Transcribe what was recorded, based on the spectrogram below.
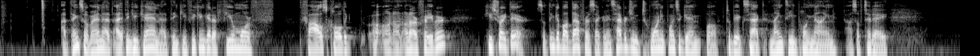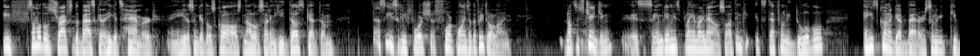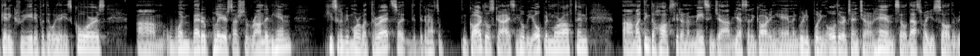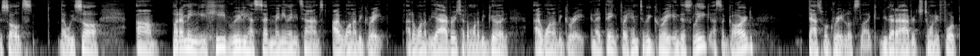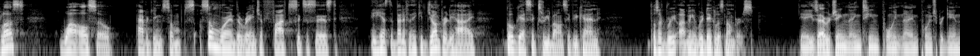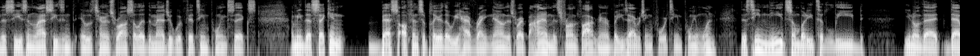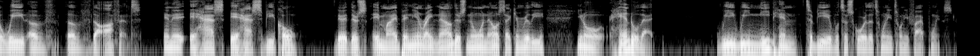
I think so, man. I, I think he can. I think if he can get a few more f- fouls called uh, on, on, on our favor, he's right there. So think about that for a second. He's averaging 20 points a game. Well, to be exact, 19.9 as of today if some of those drives to the basket that he gets hammered and he doesn't get those calls, now all of a sudden he does get them, that's easily four four points at the free throw line. Nothing's changing. It's the same game he's playing right now. So I think it's definitely doable. And he's going to get better. He's going to keep getting creative with the way that he scores. Um, when better players are surrounding him, he's going to be more of a threat. So they're going to have to guard those guys and he'll be open more often. Um, I think the Hawks did an amazing job yesterday guarding him and really putting all their attention on him. So that's why you saw the results that we saw. Um, but I mean, he really has said many, many times, I want to be great. I don't want to be average. I don't want to be good. I want to be great. And I think for him to be great in this league as a guard, that's what great looks like. You got to average 24 plus while also averaging some somewhere in the range of five to six assists. And he has the benefit he can jump really high, go get six rebounds if you can. Those are, re- I mean, ridiculous numbers. Yeah, he's averaging 19.9 points per game this season. Last season, it was Terrence Ross that led the Magic with 15.6. I mean, the second best offensive player that we have right now that's right behind him is Franz Wagner, but he's averaging 14.1. This team needs somebody to lead, you know, that that weight of of the offense. And it, it has it has to be Cole. There, there's in my opinion right now, there's no one else that can really, you know, handle that we we need him to be able to score the 20 25 points.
